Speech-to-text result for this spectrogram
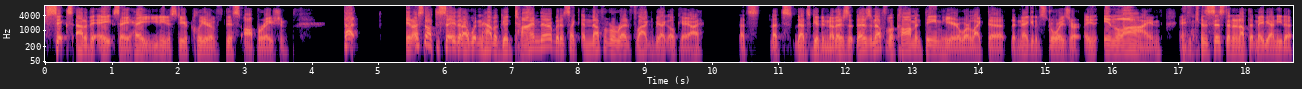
six out of the eight say, "Hey, you need to steer clear of this operation," that you know, it's not to say that I wouldn't have a good time there, but it's like enough of a red flag to be like, okay, I that's that's that's good to know. There's there's enough of a common theme here where like the the negative stories are in, in line and consistent enough that maybe I need to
